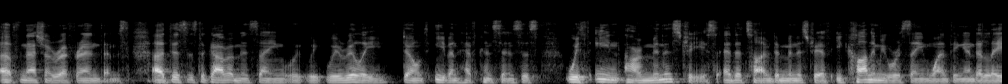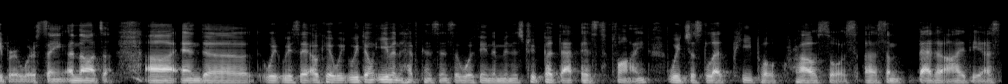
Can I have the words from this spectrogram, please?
of national referendums. Uh, this is the government saying we, we, we, really don't even have consensus within our ministries. At the time, the Ministry of Economy were saying one thing and the Labor were saying another. Uh, and we, we say, okay, we, we don't even have consensus within the ministry, but that is fine. We just let people crowdsource some better ideas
